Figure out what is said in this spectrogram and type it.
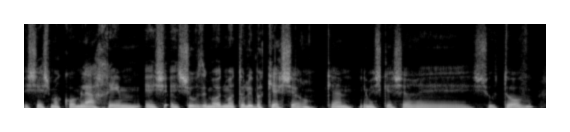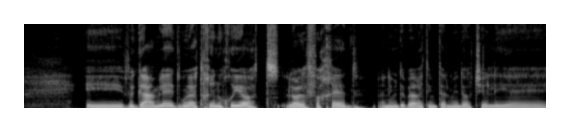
ושיש מקום לאחים. אה, שוב, זה מאוד מאוד תלוי בקשר, כן? אם יש קשר שהוא טוב. אה, וגם לדמויות חינוכיות, לא לפחד. אני מדברת עם תלמידות שלי, אה,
